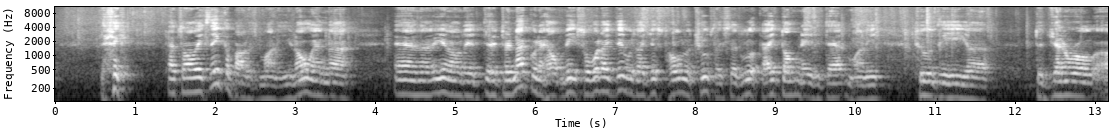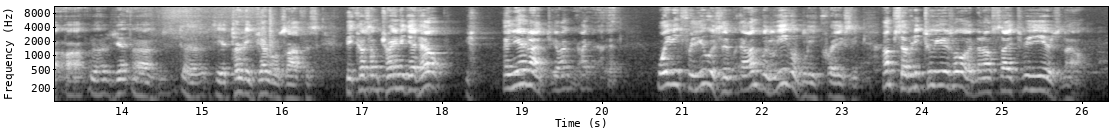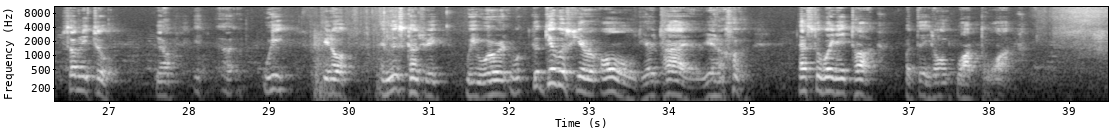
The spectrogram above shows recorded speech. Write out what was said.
that's all they think about is money, you know, and, uh, and, uh, you know, they, they're, not gonna help me, so what I did was I just told them the truth, I said, look, I donated that money to the, uh, the general, uh, uh, the Attorney General's office, because I'm trying to get help. And you're not, I, I, waiting for you is unbelievably crazy. I'm seventy-two years old, I've been outside three years now, seventy-two. You know, uh, we, you know, in this country, we were, give us you're old, you're tired, you know. That's the way they talk, but they don't walk the walk.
